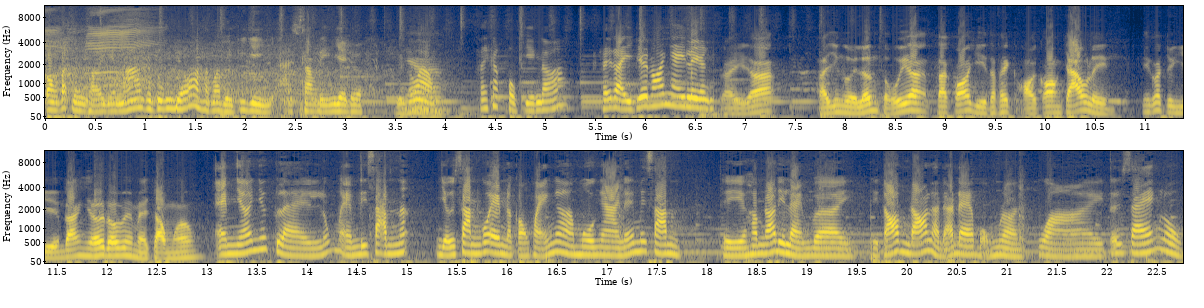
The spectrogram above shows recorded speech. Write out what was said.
Con tắt điện thoại về má con trúng gió hả má bị cái gì. À, sao điện về được? Đúng không? Phải khắc phục chuyện đó. Phải rầy chứ nói ngay liền. Rồi đó. Tại vì người lớn tuổi á ta có gì ta phải gọi con cháu liền. Nhưng có chuyện gì em đáng nhớ đối với mẹ chồng không? Em nhớ nhất là lúc mà em đi sanh á. Dự sanh của em là còn khoảng à, 10 ngày nữa mới sanh thì hôm đó đi làm về thì tối hôm đó là đã đau bụng rồi. Hoài tới sáng luôn.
